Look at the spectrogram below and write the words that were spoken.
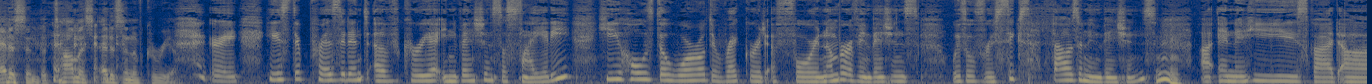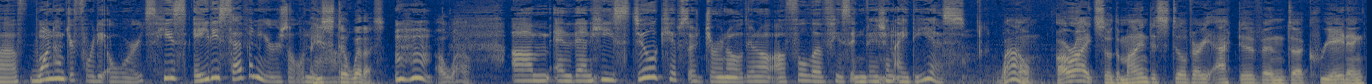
Edison, the Thomas Edison of Korea. Right. He's the president of Korea Invention Society. He holds the world record for a number of inventions with over 6,000 inventions. Uh, and he's got uh, 140 awards. He's 87 years old now. He's still with us. Mm-hmm. Oh, wow. Um, and then he still keeps a journal, you know, uh, full of his invention ideas. Wow. All right. So the mind is still very active and uh, creating.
